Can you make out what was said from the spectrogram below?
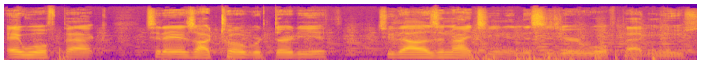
Hey Wolfpack, today is October 30th, 2019, and this is your Wolfpack News.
